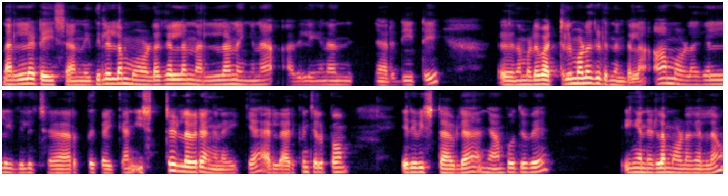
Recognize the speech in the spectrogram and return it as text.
നല്ല ടേസ്റ്റാണ് ഇതിലുള്ള മുളകെല്ലാം നല്ലോണം ഇങ്ങനെ അതിലിങ്ങനെ ഞരടിയിട്ട് നമ്മൾ വറ്റൽമുളക് ഇടുന്നുണ്ടല്ലോ ആ മുളകെല്ലാം ഇതിൽ ചേർത്ത് കഴിക്കാൻ ഇഷ്ടമുള്ളവർ അങ്ങനെ കഴിക്കുക. എല്ലാവർക്കും ചിലപ്പം എരിവ് ഇഷ്ടാവില്ല. ഞാൻ പൊതുവേ ഇങ്ങനെയുള്ള മുളകെല്ലാം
